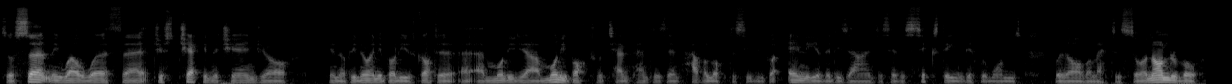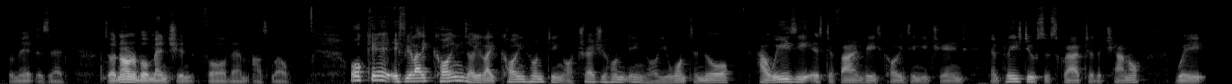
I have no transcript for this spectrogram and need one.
So certainly well worth uh, just checking the change or you know, if you know anybody who's got a, a money jar, money box with 10 pences in, have a look to see if you've got any of the designs. I say there's 16 different ones with all the letters. So an honourable from A to Z. So an honourable mention for them as well. Okay, if you like coins or you like coin hunting or treasure hunting or you want to know how easy it is to find these coins in your change, then please do subscribe to the channel. We,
